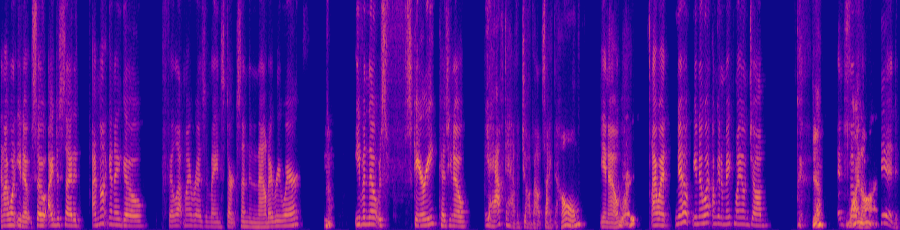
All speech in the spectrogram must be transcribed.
And I want, you know, so I decided I'm not going to go fill out my resume and start sending it out everywhere. Even though it was scary because, you know, you have to have a job outside the home, you know. Right. I went, no, you know what? I'm going to make my own job yeah. and so why not? Did.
